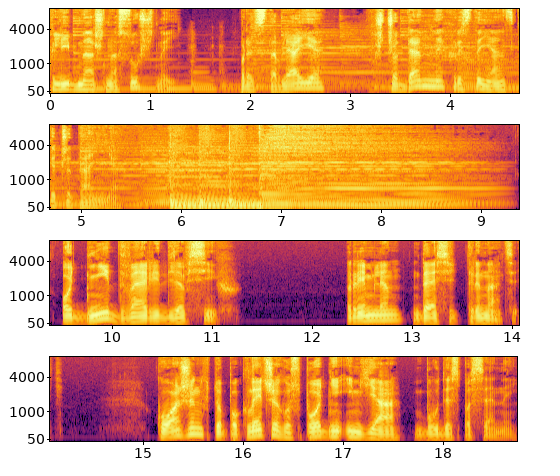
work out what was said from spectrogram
Хліб наш насущний представляє щоденне християнське читання. Одні двері для всіх. Римлян 10.13. Кожен, хто покличе Господнє ім'я, буде спасений.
